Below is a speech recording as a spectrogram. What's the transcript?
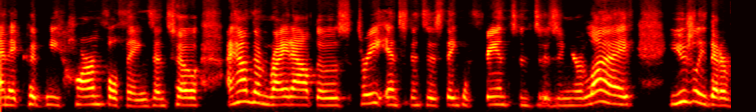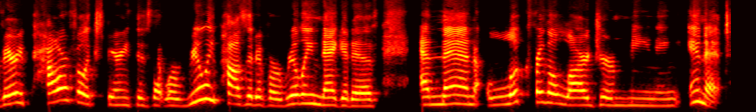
and it could be harmful things. And so I have them write out those three instances. Think of three instances in your life, usually that are very powerful experiences that were really positive or really negative, and then look for the larger meaning in it.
